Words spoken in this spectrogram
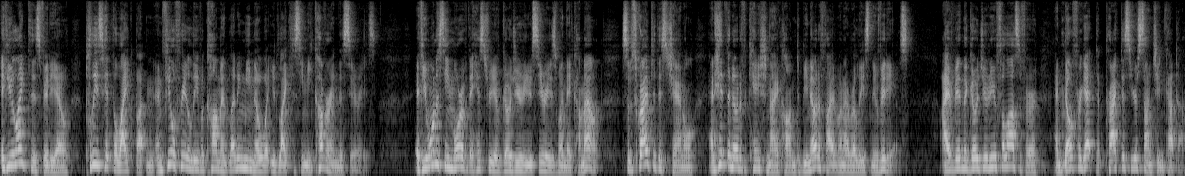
If you liked this video, please hit the like button and feel free to leave a comment letting me know what you'd like to see me cover in this series. If you want to see more of the History of Goju Ryu series when they come out, subscribe to this channel and hit the notification icon to be notified when I release new videos. I've been the Goju Ryu Philosopher, and don't forget to practice your Sanchin Kata.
